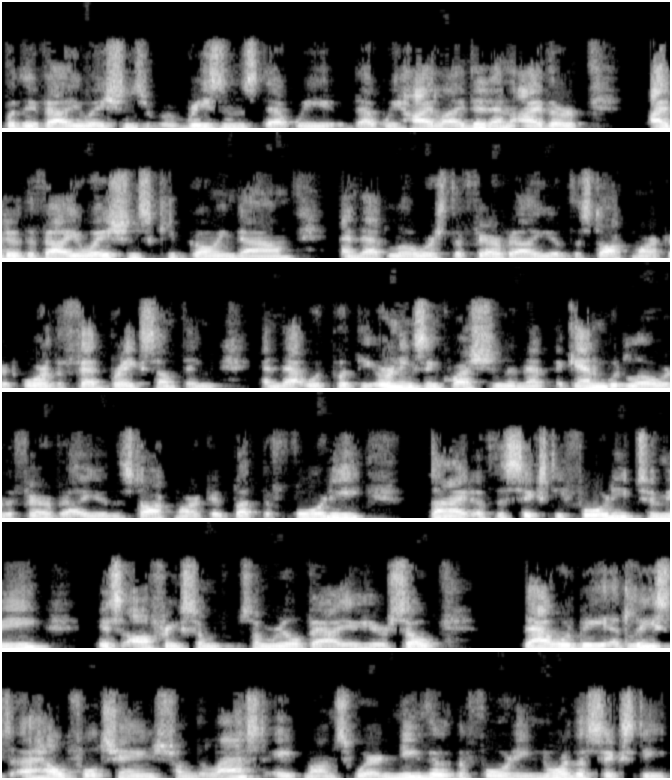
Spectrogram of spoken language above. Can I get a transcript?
for the valuations reasons that we that we highlighted, and either either the valuations keep going down and that lowers the fair value of the stock market, or the Fed breaks something and that would put the earnings in question, and that again would lower the fair value in the stock market. But the 40 side of the 60-40 to me is offering some some real value here. So that would be at least a helpful change from the last eight months where neither the 40 nor the 60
